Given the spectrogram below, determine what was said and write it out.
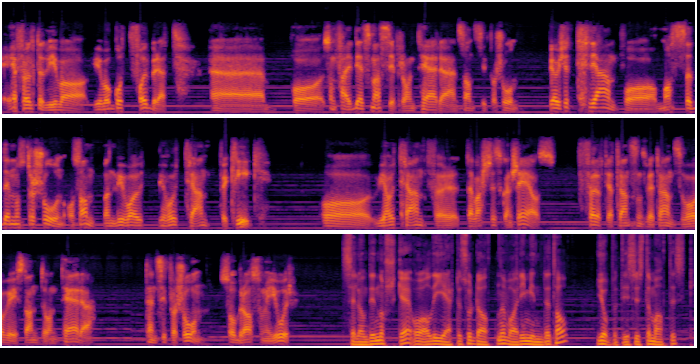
Jeg følte at vi var, vi var godt forberedt eh, på, som ferdighetsmessig for å håndtere en sånn situasjon. Vi har jo ikke trent på massedemonstrasjon og sånt, men vi, var vi har jo trent for krig. Og vi har jo trent for det verste som kan skje oss. For at vi har trent som vi har trent, så var vi i stand til å håndtere den situasjonen så bra som vi gjorde. Selv om de norske og allierte soldatene var i mindretall, jobbet de systematisk.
